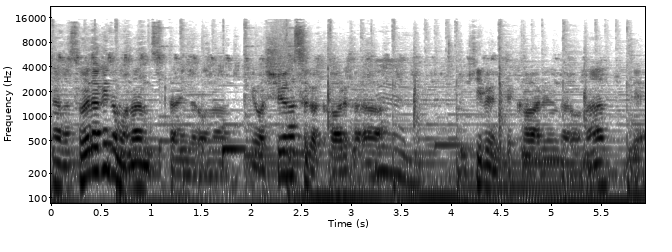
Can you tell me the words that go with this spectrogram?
なんかそれだけでもなんつったらいいんだろうな。要は周波数が変わるからうん気分って変わるんだろうなって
